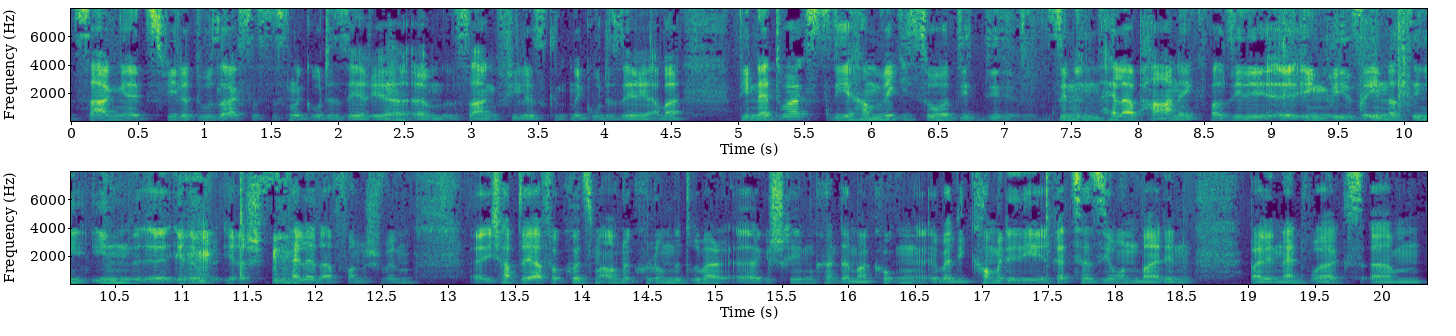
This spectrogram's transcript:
sagen jetzt viele, du sagst, es ist eine gute Serie, ähm, sagen viele, es ist eine gute Serie, aber die Networks, die haben wirklich so, die, die sind in heller Panik, weil sie äh, irgendwie sehen, dass sie ihnen äh, ihre, ihre Fälle davon schwimmen. Äh, ich habe da ja vor kurzem auch eine Kolumne drüber äh, geschrieben, könnt ihr mal gucken, über die Comedy-Rezession bei den, bei den Networks. Ähm,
